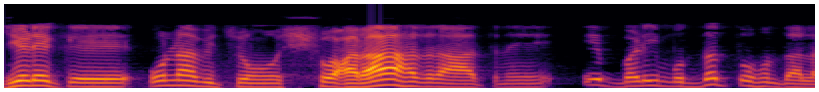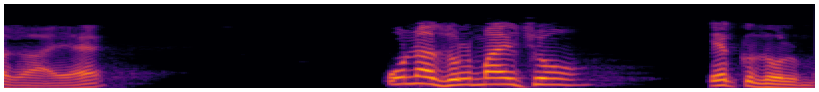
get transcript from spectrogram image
جڑے کہ انہاں وچوں شعراء حضرات نے یہ بڑی مدت تو ہوندا لگایا ہے۔ انہاں ظلماں وچوں ایک ظلم۔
